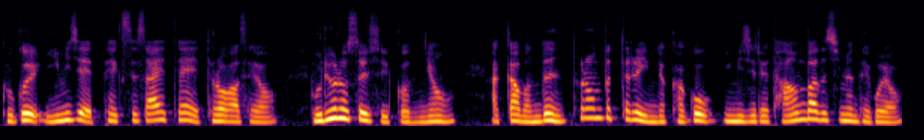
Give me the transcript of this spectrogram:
구글 이미지 FX 사이트에 들어가세요. 무료로 쓸 수 있거든요. 아까 만든 프롬프트를 입력하고 이미지를 다운받으시면 되고요.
